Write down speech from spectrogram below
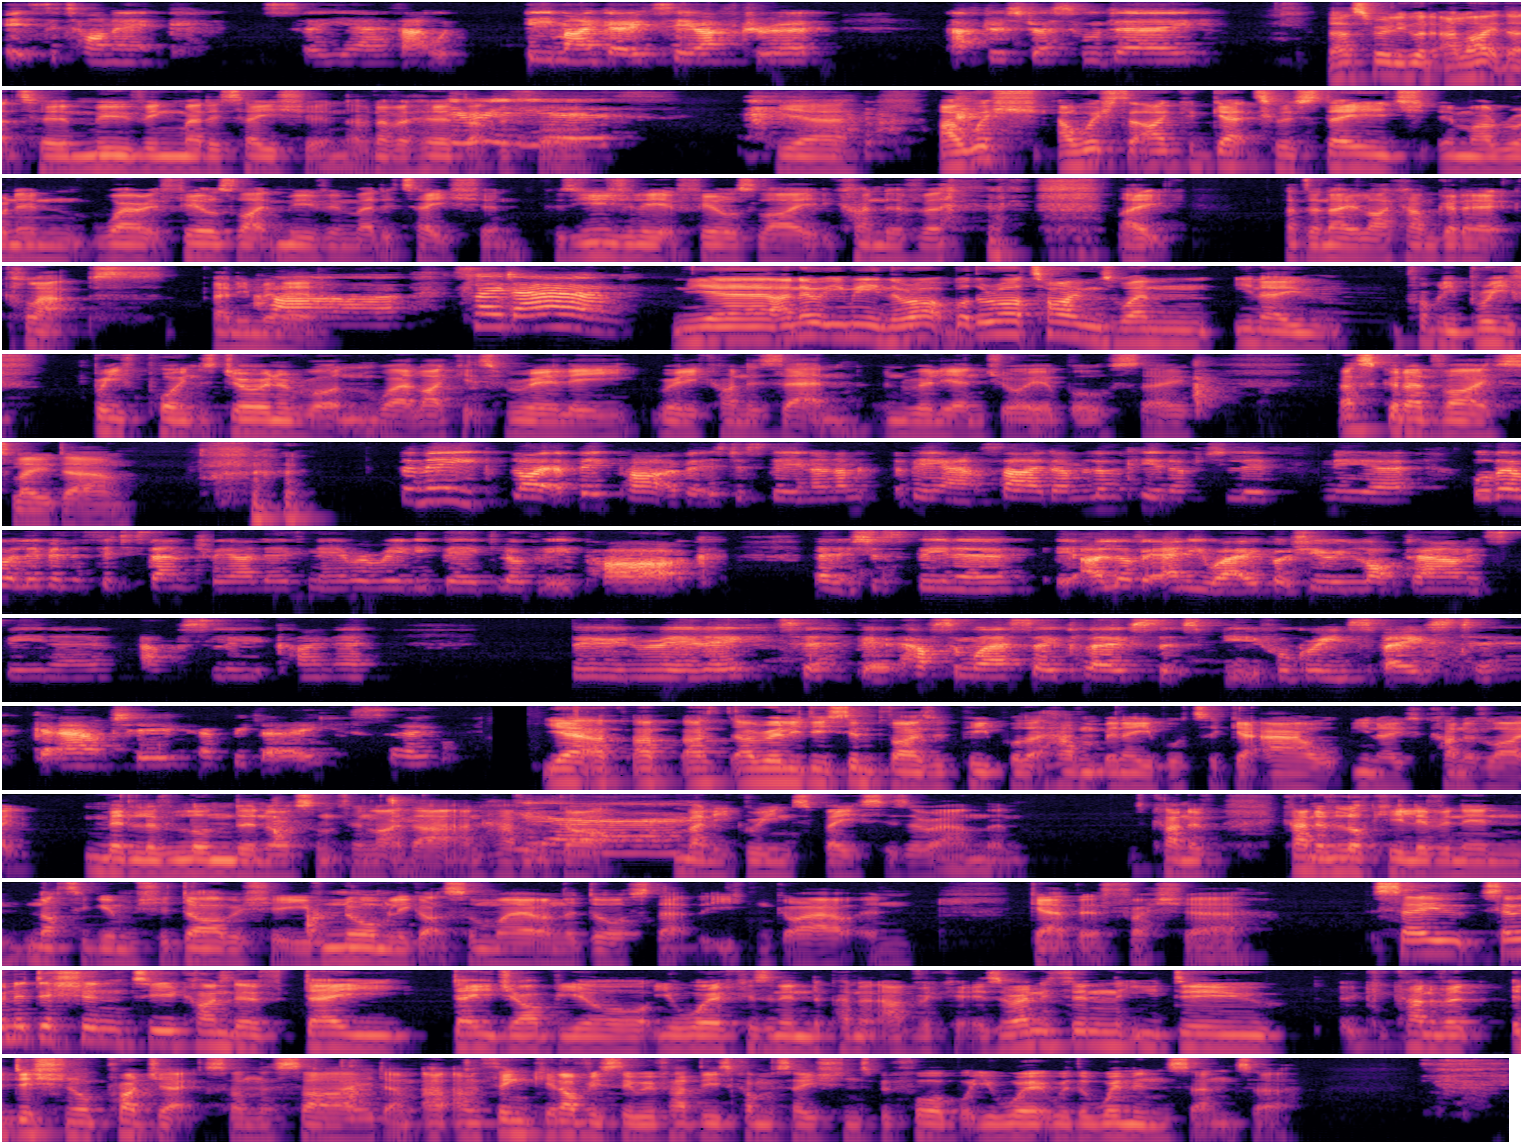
it's a tonic. So yeah, that would be my go-to after a after a stressful day. That's really good. I like that term, moving meditation. I've never heard it that really before. Is. yeah, I wish I wish that I could get to a stage in my running where it feels like moving meditation because usually it feels like kind of a, like I don't know, like I'm gonna collapse any minute. Ah, slow down. Yeah, I know what you mean. There are, but there are times when you know, probably brief brief points during a run where like it's really really kind of zen and really enjoyable. So that's good advice. Slow down. For me, like a big part of it is just being and I'm being outside. I'm lucky enough to live near, although I live in the city centre, I live near a really big, lovely park, and it's just been a. I love it anyway, but during lockdown, it's been an absolute kind of boon, really, to be, have somewhere so close that's beautiful green space to get out to every day. So. Yeah, I, I, I really do sympathise with people that haven't been able to get out, you know, kind of like middle of London or something like that, and haven't Yeah. got many green spaces around them. It's kind of kind of lucky living in Nottinghamshire, Derbyshire. You've normally got somewhere on the doorstep that you can go out and get a bit of fresh air. So, so in addition to your kind of day day job, your your work as an independent advocate, is there anything that you do, kind of additional projects on the side? I'm, I'm thinking, obviously, we've had these conversations before, but you work with the Women's Centre.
